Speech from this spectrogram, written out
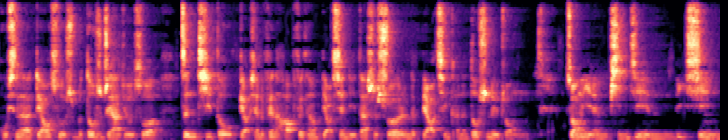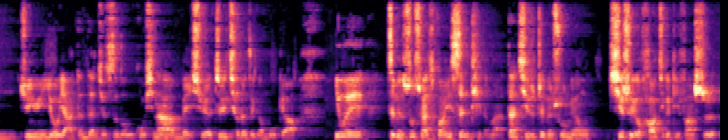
古希腊的雕塑是不是都是这样，就是说身体都表现的非常好，非常有表现力，但是所有人的表情可能都是那种庄严、平静、理性、均匀、优雅等等，就是这种古希腊美学追求的这个目标。因为这本书虽然是关于身体的嘛，但其实这本书里面其实有好几个地方是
